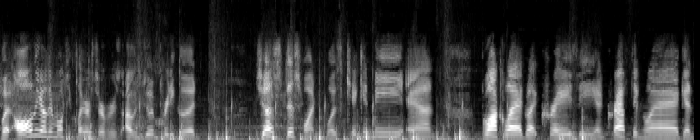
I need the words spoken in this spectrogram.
but all the other multiplayer servers, I was doing pretty good just this one was kicking me and block lag like crazy and crafting lag and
